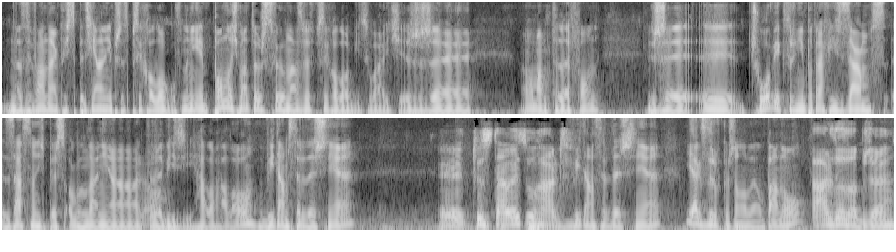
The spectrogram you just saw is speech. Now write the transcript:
nazywana jakoś specjalnie przez psychologów. No nie wiem, ponoć ma to już swoją nazwę w psychologii, słuchajcie, że. O, mam telefon. Że y, człowiek, który nie potrafi zams, zasnąć bez oglądania halo? telewizji. Halo, halo, witam serdecznie. Y, tu stały słuchacz. Witam serdecznie. Jak zdrówko szanowemu panu? Bardzo dobrze.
